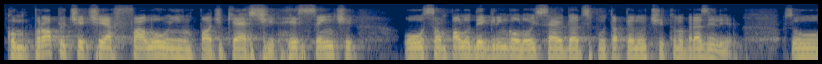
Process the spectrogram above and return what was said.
como o próprio Tietchan falou em um podcast recente, o São Paulo degringolou e saiu da disputa pelo título brasileiro. O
